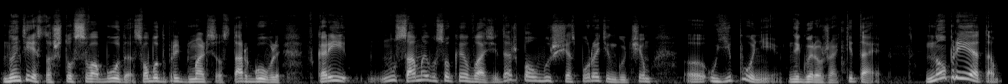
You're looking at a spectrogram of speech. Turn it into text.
Но интересно, что свобода, свобода предпринимательства, торговли в Корее, ну, самая высокая в Азии, даже, по-моему, выше сейчас по рейтингу, чем э, у Японии, не говоря уже о Китае. Но при этом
